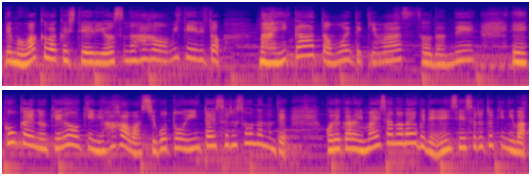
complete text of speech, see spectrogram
でもワクワクしている様子の母を見ているとまあいいかと思えてきます。そうだね、えー、今回の怪我を機に母は仕事を引退するそうなのでこれから今井さんのライブで遠征する時には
